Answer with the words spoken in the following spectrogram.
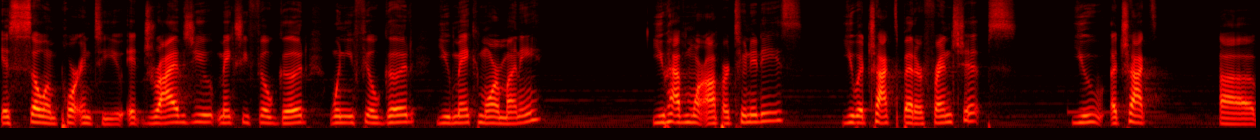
is so important to you. It drives you, makes you feel good. When you feel good, you make more money, you have more opportunities, you attract better friendships, you attract uh,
